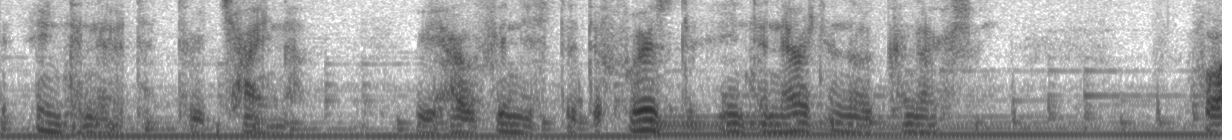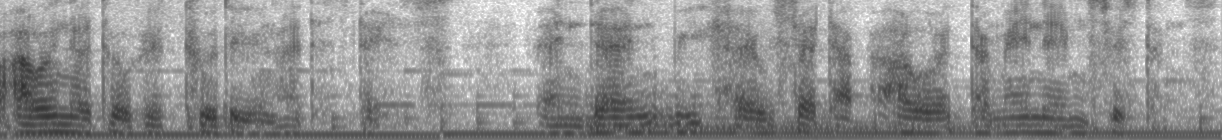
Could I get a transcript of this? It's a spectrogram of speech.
the internet to China. We have finished the first international connection for our network to the United States. And then we have set up our domain name systems.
